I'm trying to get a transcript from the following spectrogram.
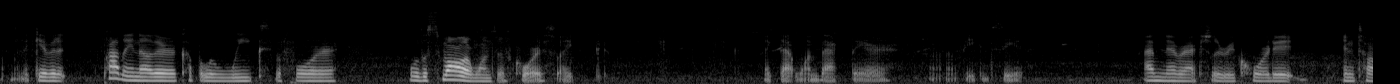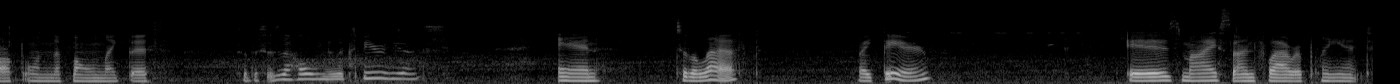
I'm going to give it probably another couple of weeks before, well, the smaller ones, of course, like that one back there. I don't know if you can see it. I've never actually recorded and talked on the phone like this. So this is a whole new experience. And to the left, right there, is my sunflower plant.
